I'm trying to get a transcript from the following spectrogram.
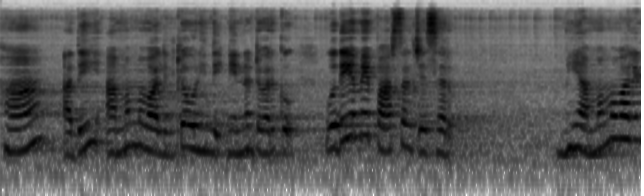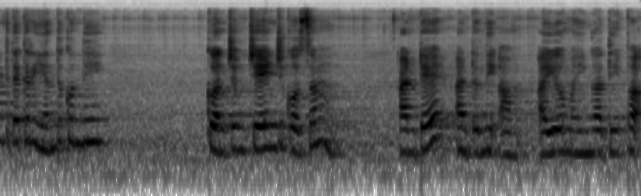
హా అది అమ్మమ్మ వాళ్ళ ఇంట్లో ఉనింది నిన్నటి వరకు. ఉదయమే పార్సల్ చేశారు. మీ అమ్మమ్మ వాళ్ళ ఇంటి దగ్గర ఎందుకుంది? కొంచెం చేంజ్ కోసం అంటే అంటుంది అమ్- అయోమయంగా దీప.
